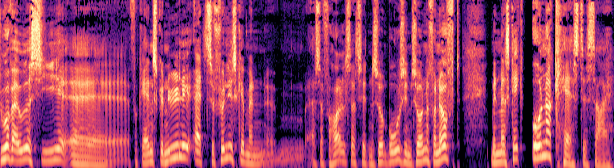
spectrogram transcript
Du har været ude at sige øh, for ganske nylig, at selvfølgelig skal man øh, altså forholde sig til den bruge sin sunde fornuft, men man skal ikke underkaste sig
